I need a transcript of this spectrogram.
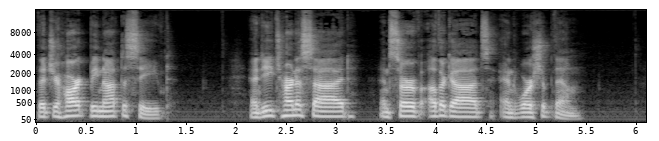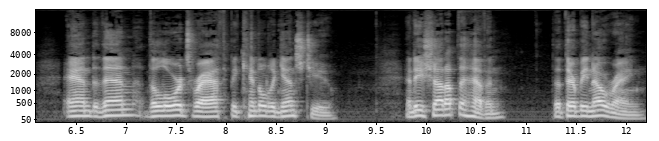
that your heart be not deceived, and ye turn aside and serve other gods and worship them. And then the Lord's wrath be kindled against you, and he shut up the heaven, that there be no rain,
